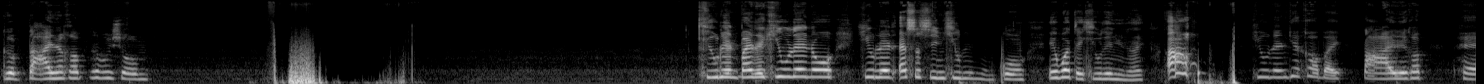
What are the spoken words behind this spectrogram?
เกือบตายนะครับท่านผู้ชม คิวเลนไปเลยคิวเลนโอคิวเลนแอสซัสซินคิวเลนอย่างโกง เอ๊ะว่าแต่คิวเลนอยู่ไหน อ้าวคิวเลนแค่เข้าไปตายเลยครับ แพ้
